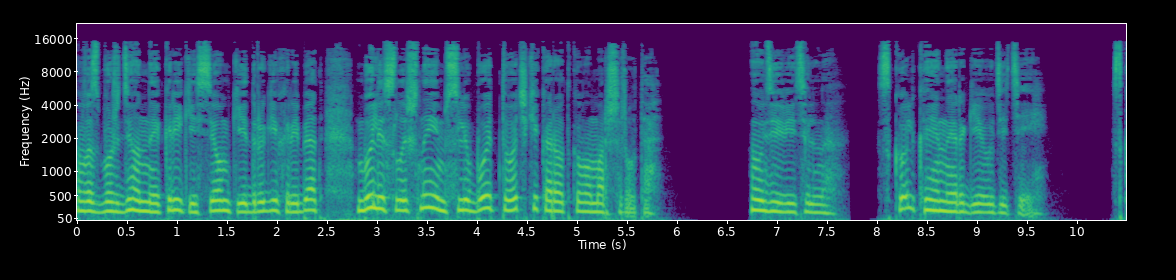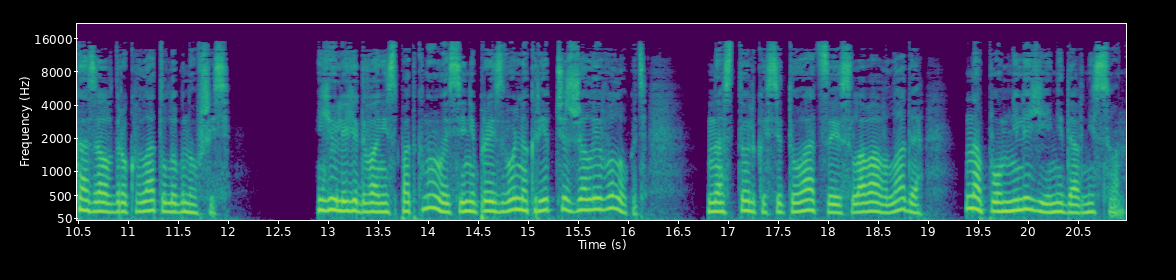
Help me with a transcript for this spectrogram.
Возбужденные крики Сёмки и других ребят были слышны им с любой точки короткого маршрута. «Удивительно, сколько энергии у детей», — сказал вдруг Влад, улыбнувшись. Юля едва не споткнулась и непроизвольно крепче сжала его локоть. Настолько ситуация и слова Влада напомнили ей недавний сон.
